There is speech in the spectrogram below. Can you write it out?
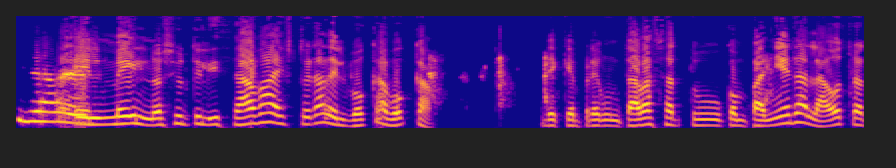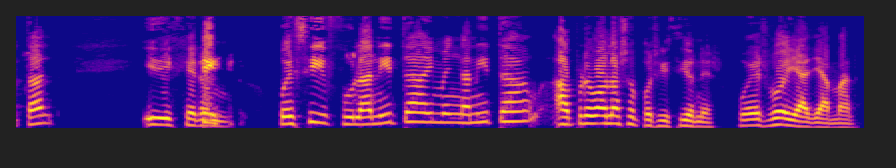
el mail no se utilizaba, esto era del boca a boca, de que preguntabas a tu compañera, la otra tal, y dijeron, pues sí, fulanita y menganita ha aprobado las oposiciones, pues voy a llamar,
